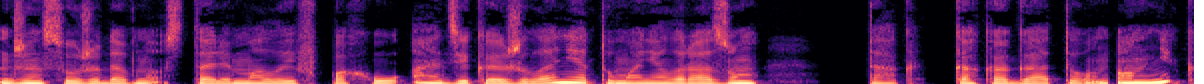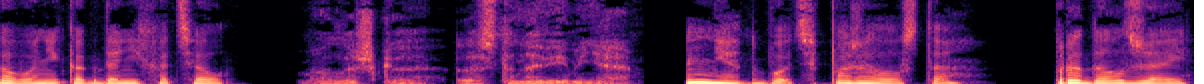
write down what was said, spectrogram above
джинсы уже давно стали малы в паху, а дикое желание туманило разум. Так, как Агату, он, он никого никогда не хотел. «Малышка, останови меня». «Нет, Боть, пожалуйста, продолжай».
